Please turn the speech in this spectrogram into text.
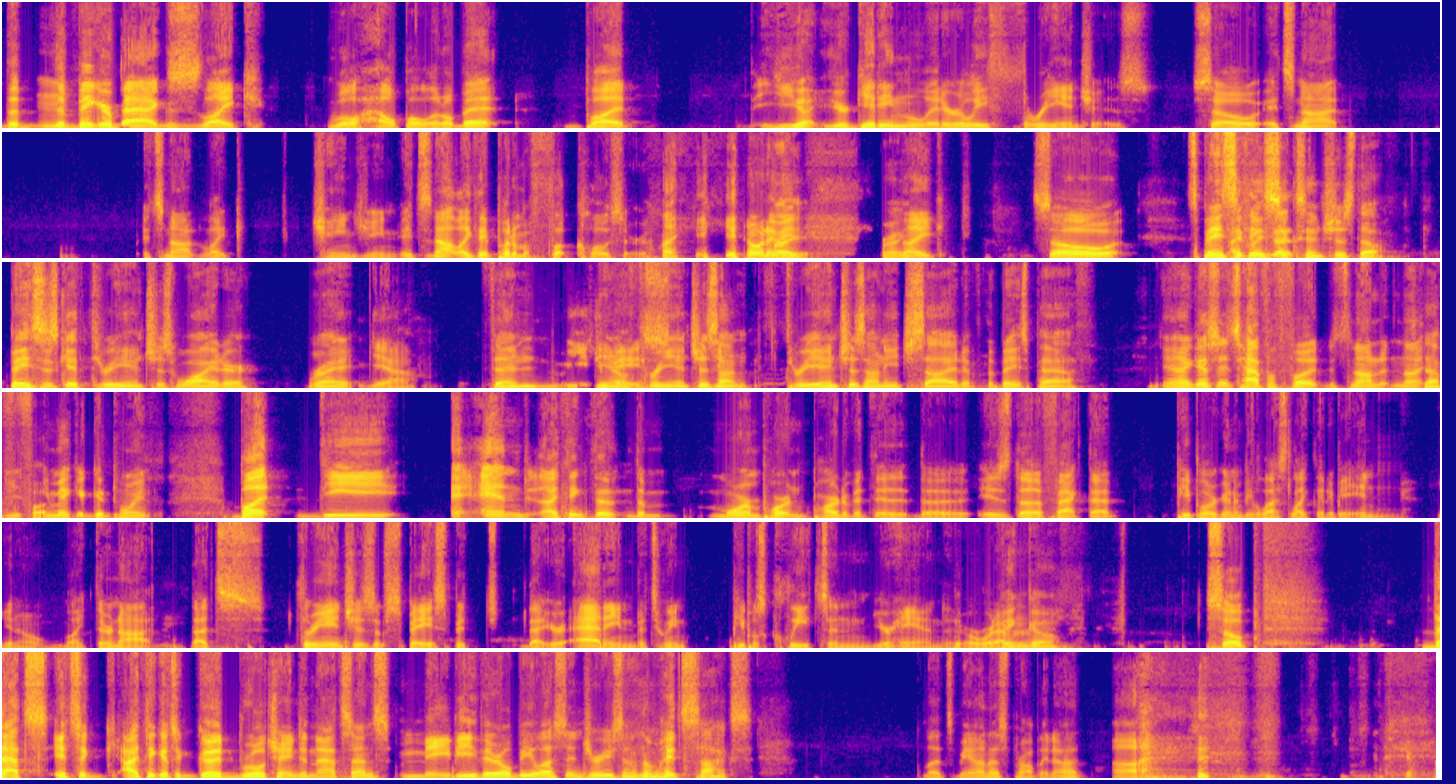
The the Mm. bigger bags like will help a little bit, but you you're getting literally three inches. So it's not it's not like changing. It's not like they put him a foot closer. Like you know what I mean? Right. Like so It's basically think that- six inches though. Bases get three inches wider, right? yeah. Then Each you know base, three inches yeah. on three inches on each side of the base path. Yeah, I guess it's half a foot. It's not not half a you, foot. you make a good point. But the and I think the the more important part of it the the is the fact that people are going to be less likely to be injured, you know, like they're not that's 3 inches of space bet- that you're adding between people's cleats and your hand or whatever. Bingo. So that's it's a I think it's a good rule change in that sense. Maybe there'll be less injuries on the White Sox. Let's be honest, probably not. Uh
